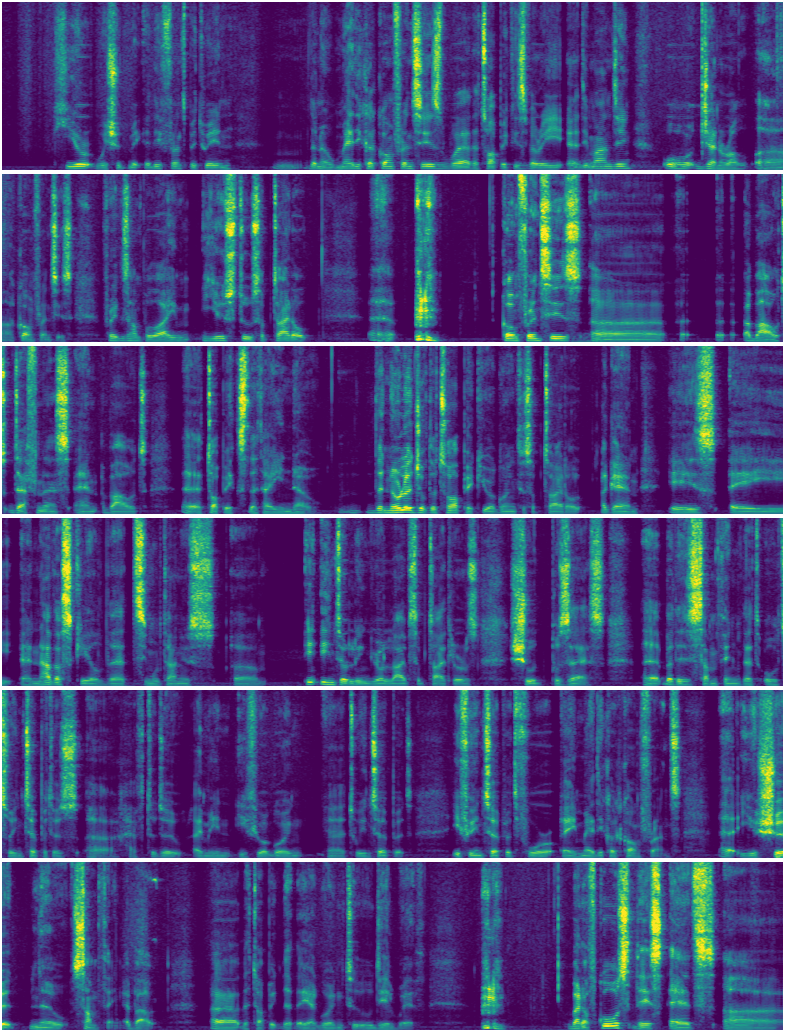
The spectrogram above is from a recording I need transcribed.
here we should make a difference between don't know, medical conferences where the topic is very uh, demanding or general uh, conferences. For example, I'm used to subtitle uh, conferences uh, about deafness and about uh, topics that I know. The knowledge of the topic you are going to subtitle, again, is a another skill that simultaneous um, interlingual live subtitlers should possess. Uh, but this is something that also interpreters uh, have to do. I mean, if you are going uh, to interpret, if you interpret for a medical conference, uh, you should know something about uh, the topic that they are going to deal with. but of course, this adds uh,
